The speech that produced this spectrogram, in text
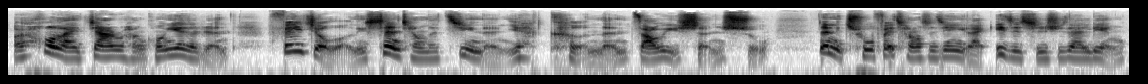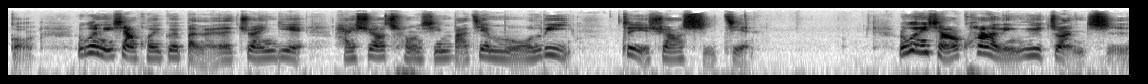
而后来加入航空业的人，飞久了，你擅长的技能也可能早已生疏。那你除非长时间以来一直持续在练功，如果你想回归本来的专业，还需要重新把建模力，这也需要时间。如果你想要跨领域转职，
